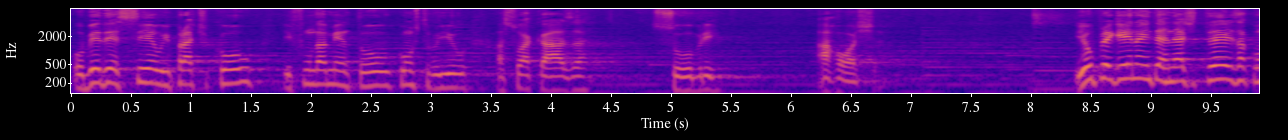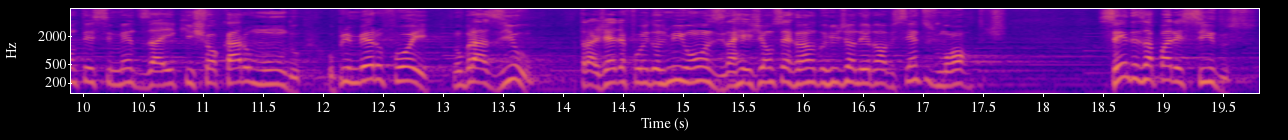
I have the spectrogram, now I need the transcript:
obedeceu e praticou e fundamentou, construiu a sua casa sobre a rocha. E eu preguei na internet três acontecimentos aí que chocaram o mundo. O primeiro foi no Brasil, a tragédia foi em 2011, na região serrana do Rio de Janeiro, 900 mortos, 100 desaparecidos.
